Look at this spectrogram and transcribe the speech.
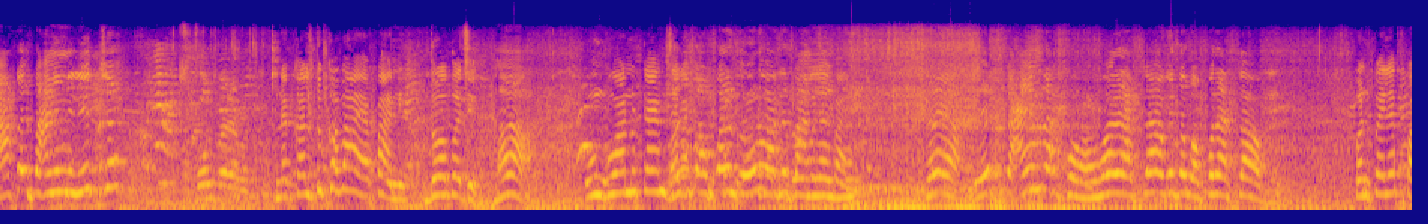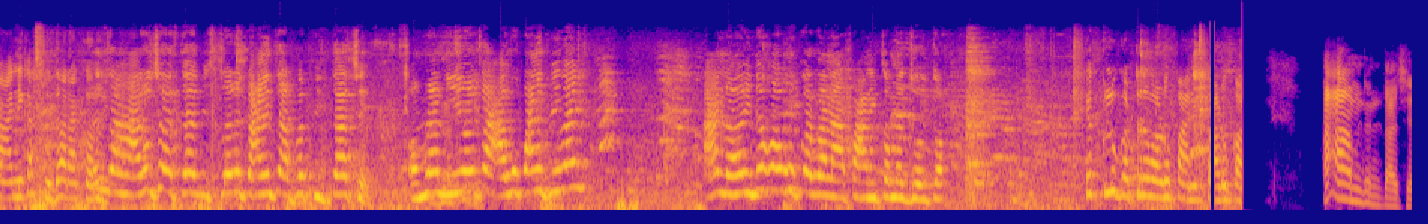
આ કોઈ પાણીની રીત છે? ને કલ તું કબ આયા પાણી દો બજે. હા. ઊંઘવાનું ટાઈમ છે. બપોર દોઢ વાગે પાણી આવ્યું એક ટાઈમ રાખો. સવારે આટલા વાગે તો બપોર આટલા વાગે. પણ પહેલે પાણી કા સુધારા કરો. તો સારું છે અત્યારે બિસ્લરનું પાણી તો આપણે પીતા છે. હમણાં નહીં હોય તો આવું પાણી પીવાય? આ નહીં ને હું કરવાના આ પાણી તમે જોઈ તો. એકલું ગટરવાળું પાણી કાઢો. આ આમ જનતા છે.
